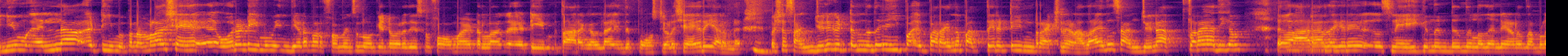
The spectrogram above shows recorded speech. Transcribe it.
ഇനിയും എല്ലാ ടീമും ഇപ്പൊ നമ്മളെ ഓരോ ടീമും ഇന്ത്യയുടെ പെർഫോമൻസ് നോക്കിയിട്ട് ഓരോ ദിവസം ഫോം ആയിട്ടുള്ള ടീം താരങ്ങളുടെ ഇത് പോസ്റ്റുകൾ ഷെയർ ചെയ്യാറുണ്ട്. പക്ഷെ സഞ്ജുവിന് കിട്ടുന്നത് ഈ പറയുന്ന പത്തിരട്ടി ഇന്ററാക്ഷൻ ആണ് അതായത് സഞ്ജുവിനെ അത്രയധികം ആരാധകര് സ്നേഹിക്കുന്നുണ്ട് എന്നുള്ളത് തന്നെയാണ് നമ്മൾ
